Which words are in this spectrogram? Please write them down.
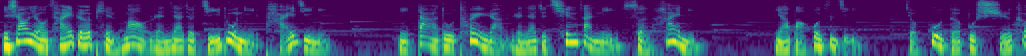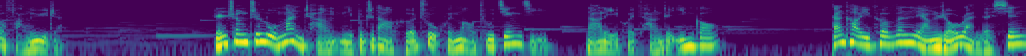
你稍有才德品貌，人家就嫉妒你，排挤你；你大度退让，人家就侵犯你，损害你。你要保护自己，就不得不时刻防御着。人生之路漫长，你不知道何处会冒出荆棘，哪里会藏着阴沟。单靠一颗温良柔软的心，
